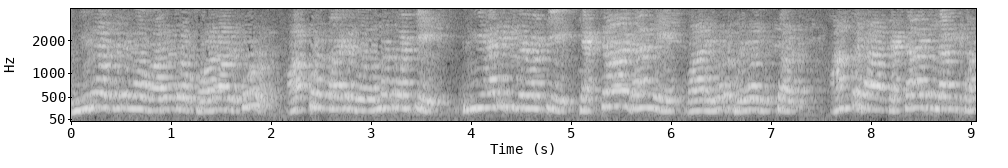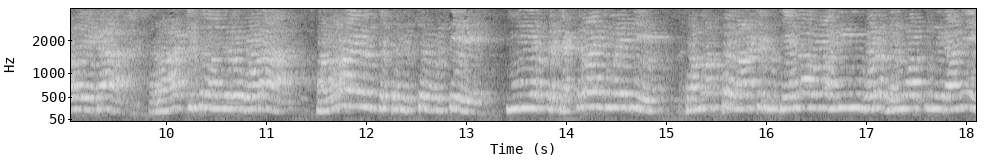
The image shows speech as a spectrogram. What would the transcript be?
వీరోచనంగా వారితో పోరాడుతూ అప్పుడు అక్కడ ఉన్నటువంటి శ్రీహరించినటువంటి చక్రాయుధాన్ని వారి మీద ప్రయోగిస్తాడు అంతటా చక్రాయుధానికి తరలేక రాక్షసులందరూ కూడా పలాయనం చక్రమిస్తూ ఉంటే ఈ యొక్క చక్రాయుధం అనేది సమస్త రాక్షస సేనావాహిని కూడా ధనమాడుతుంది కానీ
